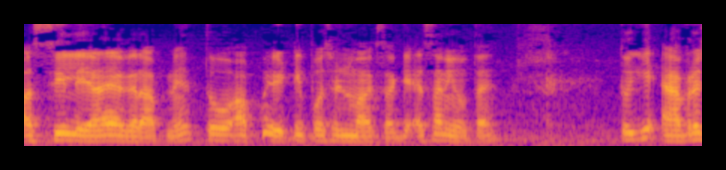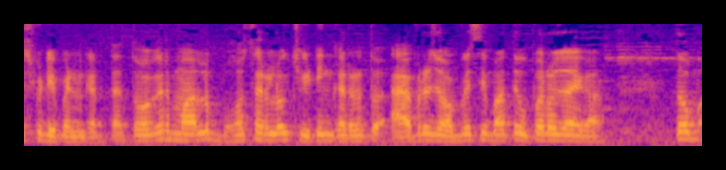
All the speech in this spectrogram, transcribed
80 ले आए अगर आपने तो आपको 80 परसेंट मार्क्स आ गए ऐसा नहीं होता है। तो ये एवरेज पे डिपेंड करता है। तो अगर मान लो बहुत सारे लोग चीटिंग कर रहे हैं तो एवरेज ऑब्वियसली बातें ऊपर हो जाएगा। तो अब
